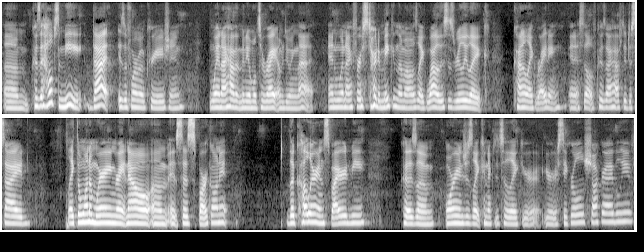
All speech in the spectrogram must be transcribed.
because it helps me. That is a form of creation. When I haven't been able to write, I'm doing that. And when I first started making them, I was like, wow, this is really like kind of like writing in itself because I have to decide. Like the one I'm wearing right now, um, it says spark on it. The color inspired me because um, orange is like connected to like your your sacral chakra, I believe,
